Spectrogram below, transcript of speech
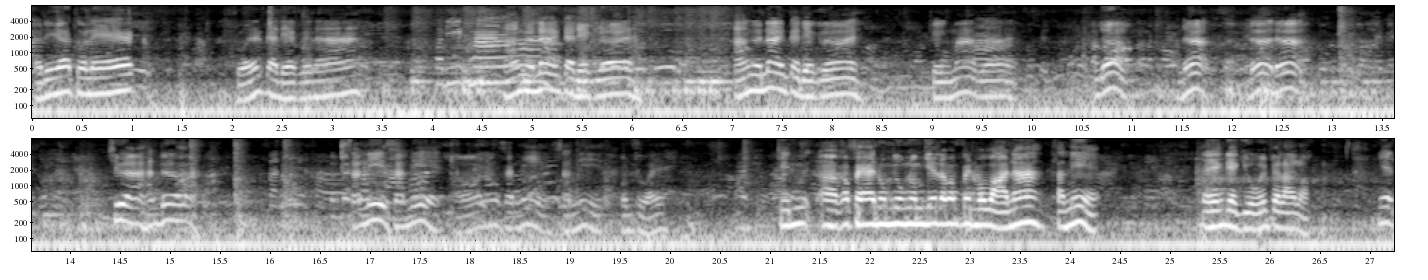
สวัสดีครับตัวเล็ก สวยตั้งแต่เด็กเลยนะสวัสดีค่ะหาเงินได้ตั้งแต่เด็กเลย หาเงินได้ตั้งแต่เด็กเลย เก่งมากเลย เด้อเด้อเด้อเด้อชื่อฮันเดอร์ป่ะ ซันนี่ซันนี่อ๋อน้องซันนี่ซันนี่คนสวย กินอ่ากาแฟนมยงนมเย็นแล้วมันเป็นเบาหวานนะซันนี่แต่ยังเด็กอยู่ไม่เป็นไรหรอก เนี่ย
